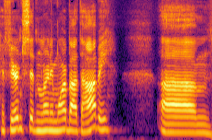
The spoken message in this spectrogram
If you're interested in learning more about the hobby, um,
